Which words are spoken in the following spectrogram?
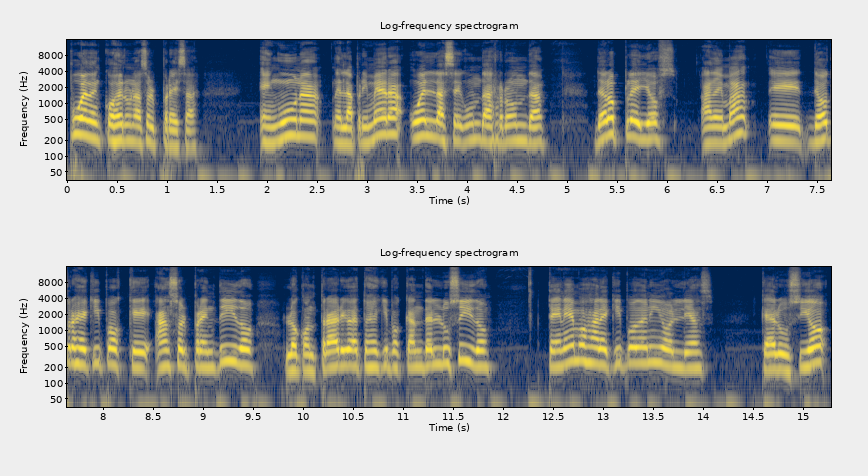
pueden coger una sorpresa en una en la primera o en la segunda ronda de los playoffs. Además eh, de otros equipos que han sorprendido, lo contrario a estos equipos que han deslucido, tenemos al equipo de New Orleans que lució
